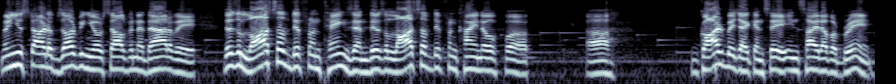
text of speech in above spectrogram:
When you start observing yourself in a that way there's a lots of different things and there's a lots of different kind of uh, uh, garbage I can say inside our brain.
